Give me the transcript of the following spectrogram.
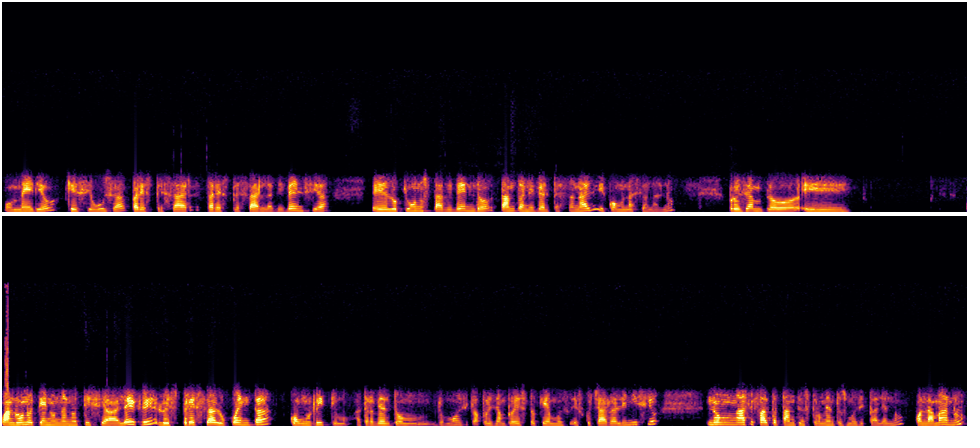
o medio que se usa para expresar, para expresar la vivencia, eh, lo que uno está viviendo, tanto a nivel personal y como nacional, ¿no? Por ejemplo, cuando uno tiene una noticia alegre, lo expresa, lo cuenta con un ritmo a través de, música. Por ejemplo, esto que hemos escuchado al inicio, no hace falta tanto instrumentos musicales, ¿no? Con la mano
